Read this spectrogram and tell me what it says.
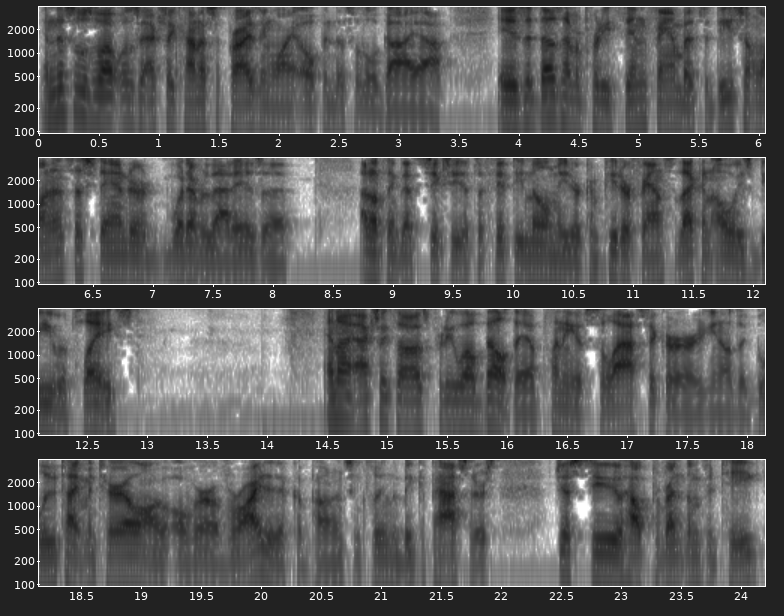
And this was what was actually kind of surprising when I opened this little guy up. Is it does have a pretty thin fan, but it's a decent one. It's a standard, whatever that is, a I don't think that's 60, that's a 50 millimeter computer fan, so that can always be replaced. And I actually thought it was pretty well built. They have plenty of Silastic or, you know, the glue type material over a variety of the components, including the big capacitors, just to help prevent them fatigue.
